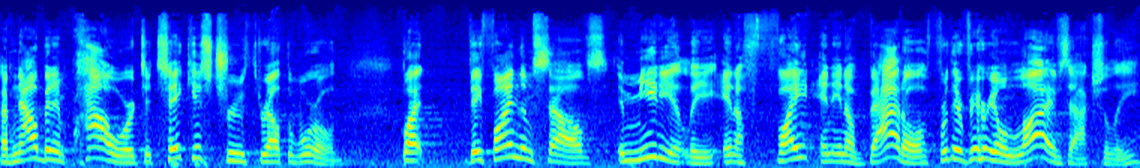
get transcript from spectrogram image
have now been empowered to take his truth throughout the world. But they find themselves immediately in a fight and in a battle for their very own lives, actually,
